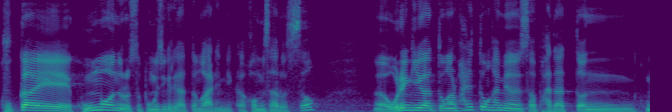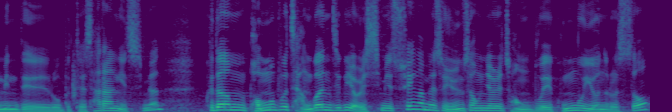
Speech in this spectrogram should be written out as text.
국가의 공무원으로서 봉직을 해왔던 거 아닙니까? 검사로서. 어, 오랜 기간 동안 활동하면서 받았던 국민들로부터의 사랑이 있으면 그다음 법무부 장관직을 열심히 수행하면서 윤석열 정부의 국무위원으로서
